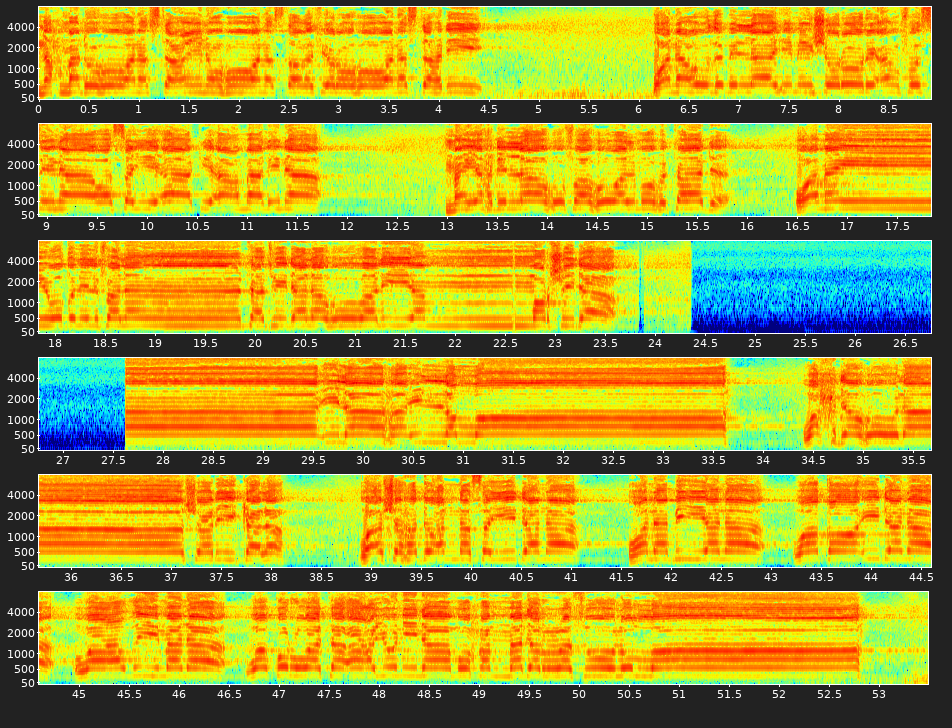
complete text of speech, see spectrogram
نحمده ونستعينه ونستغفره ونستهديه ونعوذ بالله من شرور أنفسنا وسيئات أعمالنا. من يهد الله فهو المهتد ومن يضلل فلن تجد له وليا مرشدا. وحده لا شريك له وأشهد أن سيدنا ونبينا وقائدنا وعظيمنا وقروة أعيننا محمد رسول الله.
